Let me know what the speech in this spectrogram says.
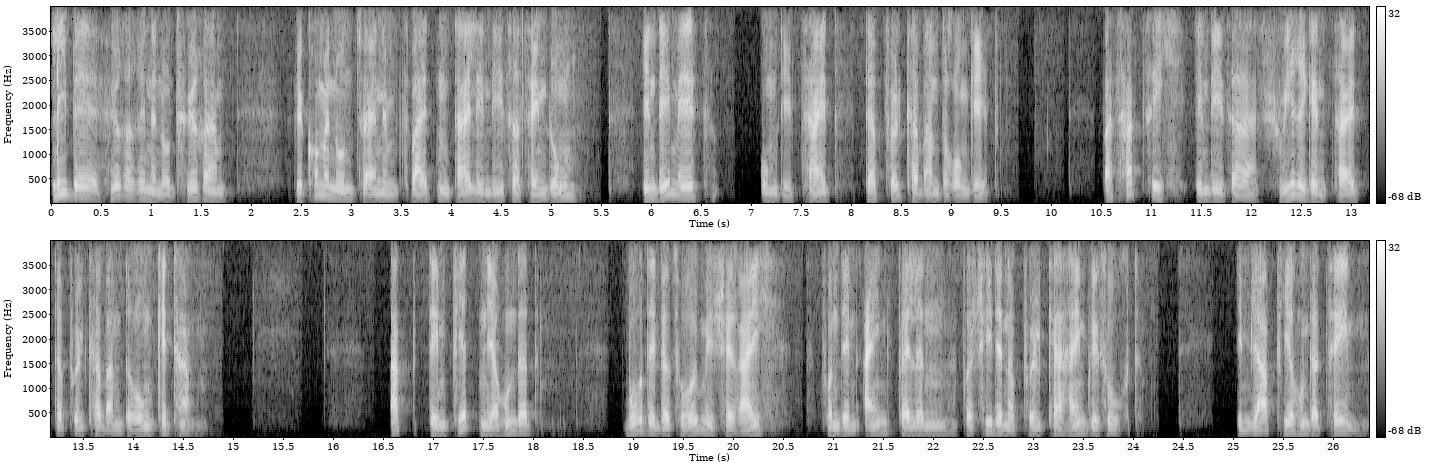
Liebe Hörerinnen und Hörer, wir kommen nun zu einem zweiten Teil in dieser Sendung, in dem es um die Zeit der Völkerwanderung geht. Was hat sich in dieser schwierigen Zeit der Völkerwanderung getan? Ab dem vierten Jahrhundert wurde das römische Reich von den Einfällen verschiedener Völker heimgesucht. Im Jahr 410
